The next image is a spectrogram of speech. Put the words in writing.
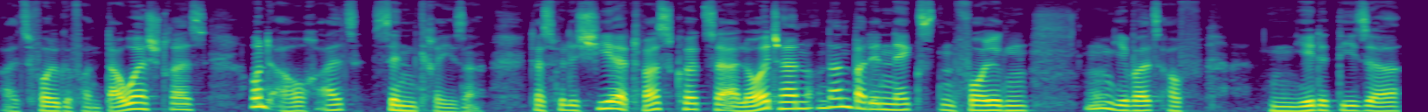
als Folge von Dauerstress und auch als Sinnkrise. Das will ich hier etwas kürzer erläutern und dann bei den nächsten Folgen hm, jeweils auf jede dieser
